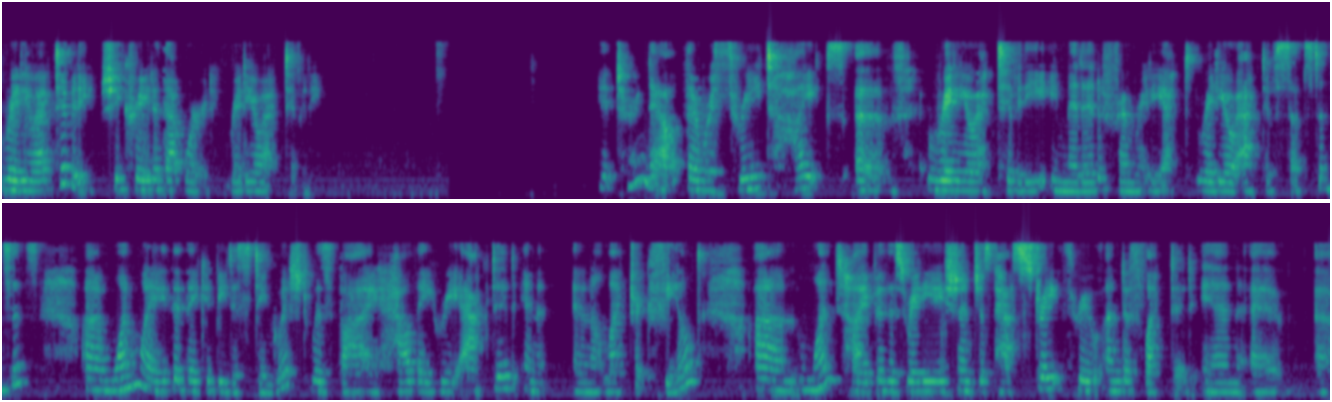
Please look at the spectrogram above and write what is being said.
radioactivity. She created that word, radioactivity. It turned out there were three types of radioactivity emitted from radioact radioactive substances. Uh, one way that they could be distinguished was by how they reacted in an electric field. Um, one type of this radiation just passed straight through undeflected in a, a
